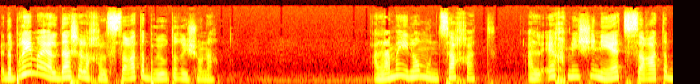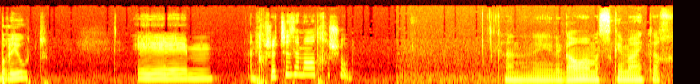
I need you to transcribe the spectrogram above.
מדברי עם הילדה שלך על שרת הבריאות הראשונה. על למה היא לא מונצחת? על איך מישהי נהיית שרת הבריאות. אמ, אני חושבת שזה מאוד חשוב. כן, אני לגמרי מסכימה איתך.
